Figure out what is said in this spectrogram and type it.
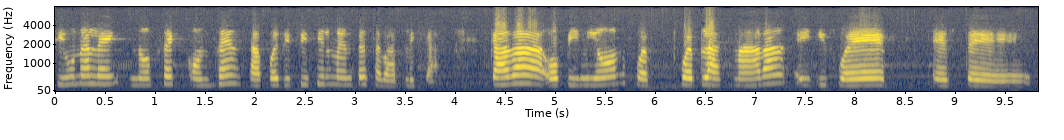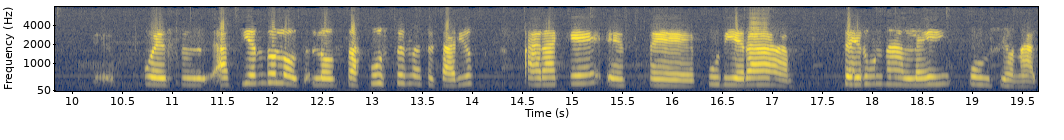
si una ley no se consensa, pues difícilmente se va a aplicar. Cada opinión fue fue plasmada y, y fue este pues haciendo los los ajustes necesarios para que este pudiera ser una ley funcional.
